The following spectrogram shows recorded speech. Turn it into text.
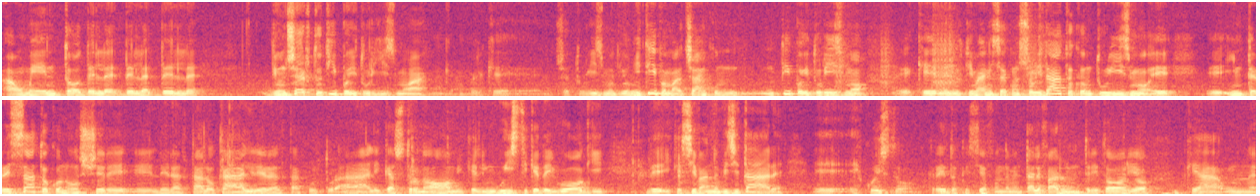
aumento delle, delle, delle, di un certo tipo di turismo, anche, perché c'è turismo di ogni tipo, ma c'è anche un, un, tipo di turismo eh, che negli ultimi anni si è consolidato, che è un turismo eh, interessato a conoscere eh, le realtà locali, le realtà culturali, gastronomiche, linguistiche dei luoghi che si vanno a visitare e, e, questo credo che sia fondamentale farlo in un territorio che ha un,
